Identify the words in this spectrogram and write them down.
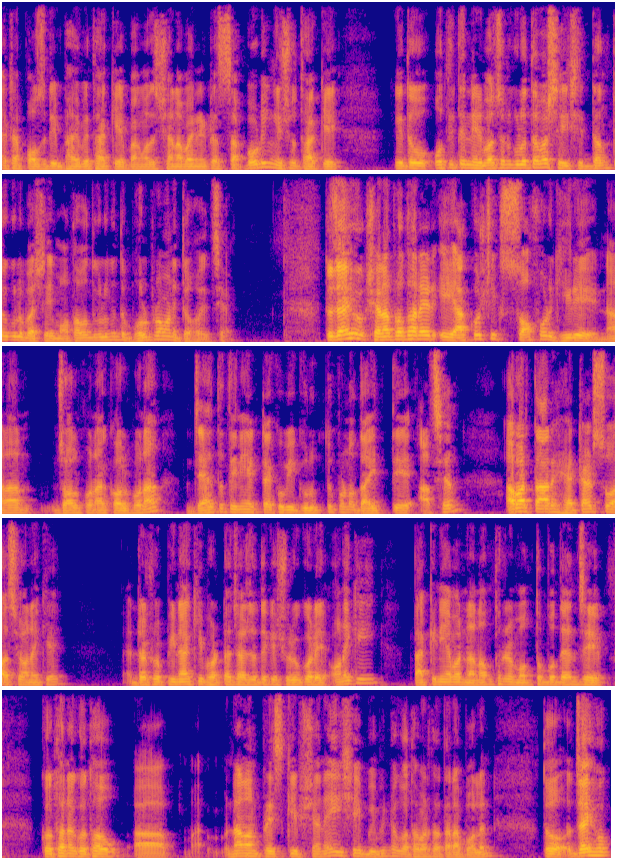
একটা পজিটিভ ভাইবে থাকে, বাংলাদেশ সেনাবাহিনীর একটা সাপোর্টিং ইস্যু থাকে, কিন্তু অতীতের নির্বাচনগুলোতে বা সেই সিদ্ধান্তগুলো বা সেই মতামতগুলো কিন্তু ভুল প্রমাণিত হয়েছে। তো যাই হোক, সেনাপ্রধানের এই আকস্মিক সফর ঘিরে নানান জল্পনা কল্পনা, যেহেতু তিনি একটা খুবই গুরুত্বপূর্ণ দায়িত্বে আছেন, আবার তার হ্যাটার্সও আছে অনেকে ডক্টর পিনাকি ভট্টাচার্য থেকে শুরু করে অনেকেই তাকে নিয়ে আবার নানান ধরনের মন্তব্য দেন যে কোথাও না কোথাও নানান প্রেসক্রিপশন এই সেই বিভিন্ন কথাবার্তা তারা বলেন। তো যাই হোক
